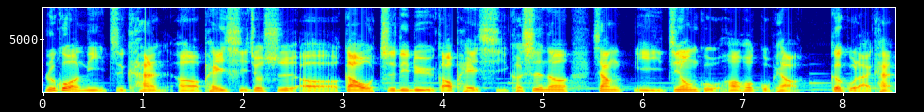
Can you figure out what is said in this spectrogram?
如果你只看呃配息，就是呃高殖利率、高配息，可是呢，像以金融股哈或股票个股来看，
